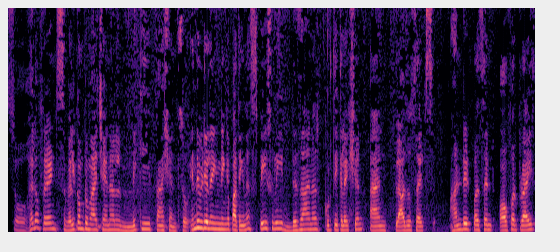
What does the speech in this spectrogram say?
So hello friends welcome to my channel Mickey fashion so இந்த வீடியோவில் நீங்கள் பார்த்தீங்கன்னா specially designer kurti collection and palazzo sets hundred percent offer price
